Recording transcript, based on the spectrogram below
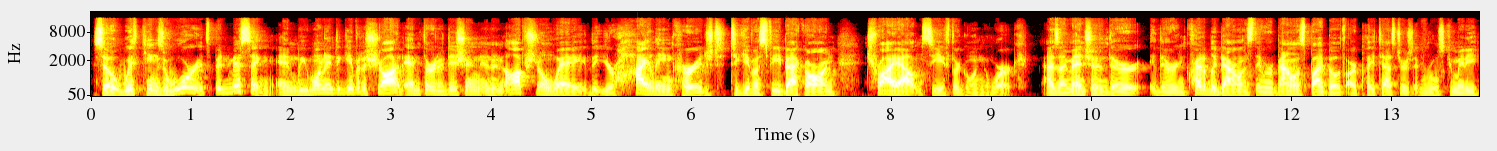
So with Kings of War, it's been missing, and we wanted to give it a shot and third edition in an optional way that you're highly encouraged to give us feedback on, try out and see if they're going to work. As I mentioned, they're, they're incredibly balanced. They were balanced by both our playtesters and rules committee,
